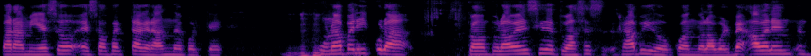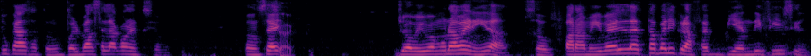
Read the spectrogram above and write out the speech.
para mí eso, eso afecta grande porque una película cuando tú la ves en cine, tú haces rápido. Cuando la vuelves a ver en, tu casa, tú vuelves a hacer la conexión. Entonces, yo vivo en una avenida. para mí ver esta película fue bien difícil.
